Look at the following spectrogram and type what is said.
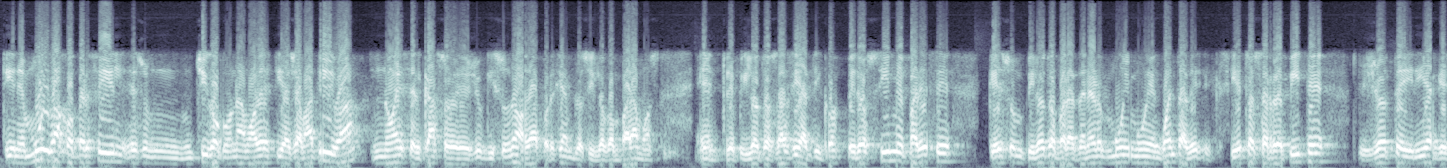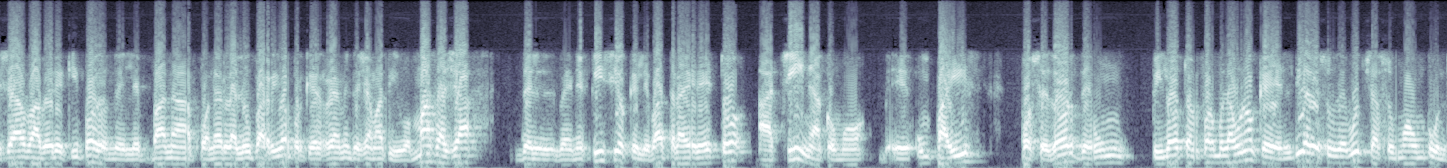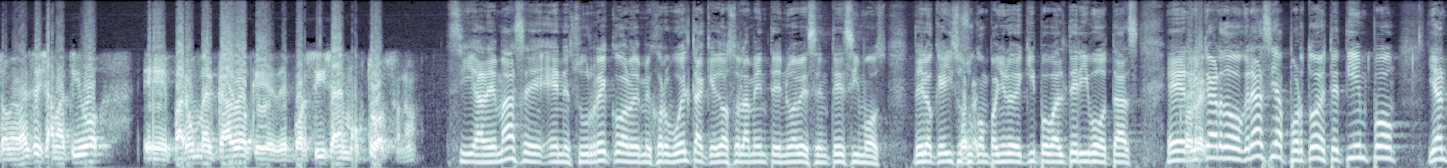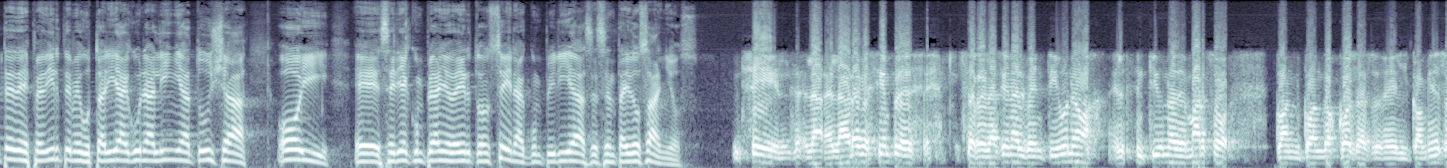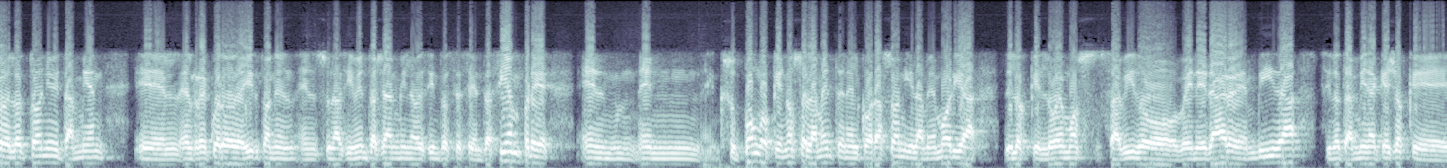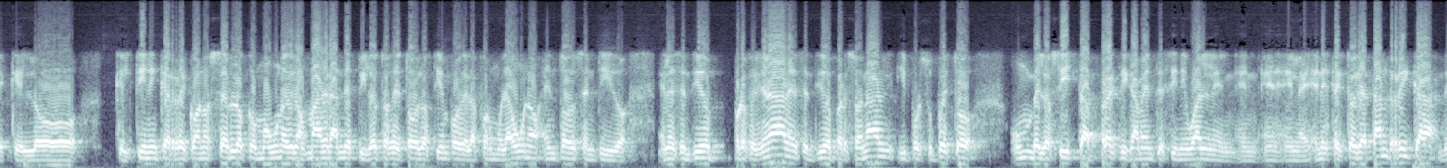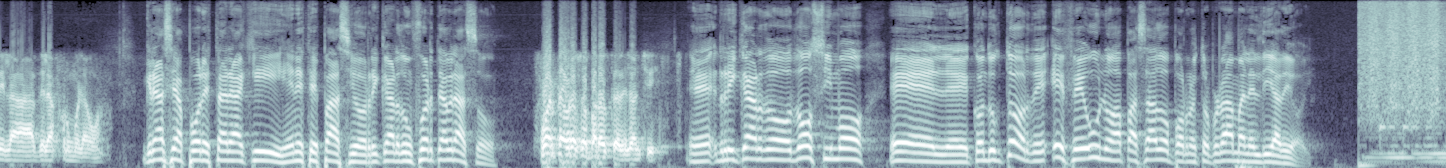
tiene muy bajo perfil, es un chico con una modestia llamativa, no es el caso de Yuki Tsunoda, por ejemplo, si lo comparamos entre pilotos asiáticos, pero sí me parece que es un piloto para tener muy muy en cuenta, si esto se repite, yo te diría que ya va a haber equipos donde le van a poner la lupa arriba porque es realmente llamativo, más allá del beneficio que le va a traer esto a China como eh, un país poseedor de un piloto en Fórmula 1 que el día de su debut ya sumó un punto. Me parece llamativo eh, para un mercado que de por sí ya es monstruoso, ¿no? Sí, además eh, en su récord de mejor vuelta quedó solamente nueve centésimos de lo que hizo su compañero de equipo Valtteri Botas. Eh, Ricardo, gracias por todo este tiempo y antes de despedirte me gustaría alguna línea tuya. Hoy sería el cumpleaños de Ayrton Senna, cumpliría 62 años. Sí, la, la verdad que siempre se relaciona el 21, el 21 de marzo con, con dos cosas, el comienzo del otoño y también el, recuerdo de Ayrton en, su nacimiento allá en 1960. Siempre, en, supongo que no solamente en el corazón y la memoria de los que lo hemos sabido venerar en vida, sino también aquellos que, que lo que tienen que reconocerlo como uno de los más grandes pilotos de todos los tiempos de la Fórmula 1 en todo sentido, en el sentido profesional, en el sentido personal y por supuesto un velocista prácticamente sin igual en, esta historia tan rica de la, de la Fórmula 1. Gracias por estar aquí en este espacio, Ricardo. Un fuerte abrazo. Fuerte abrazo para ustedes, Lonchi. Eh, Ricardo Dócimo, el eh, conductor de F1, ha pasado por nuestro programa en el día de hoy.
